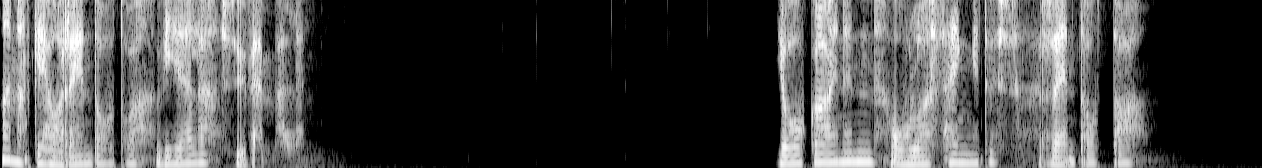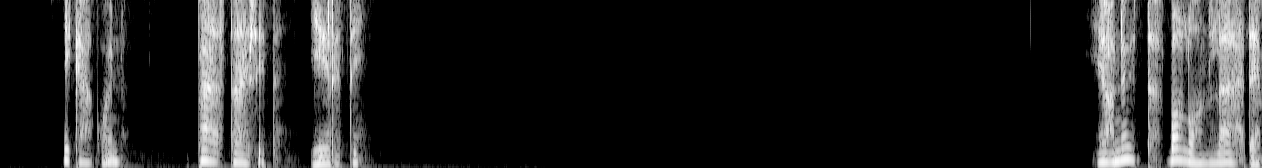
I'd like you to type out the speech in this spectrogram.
Annat kehon rentoutua vielä syvemmälle. Jokainen uloshengitys rentouttaa. Ikään kuin päästäisit irti. Ja nyt valon lähde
